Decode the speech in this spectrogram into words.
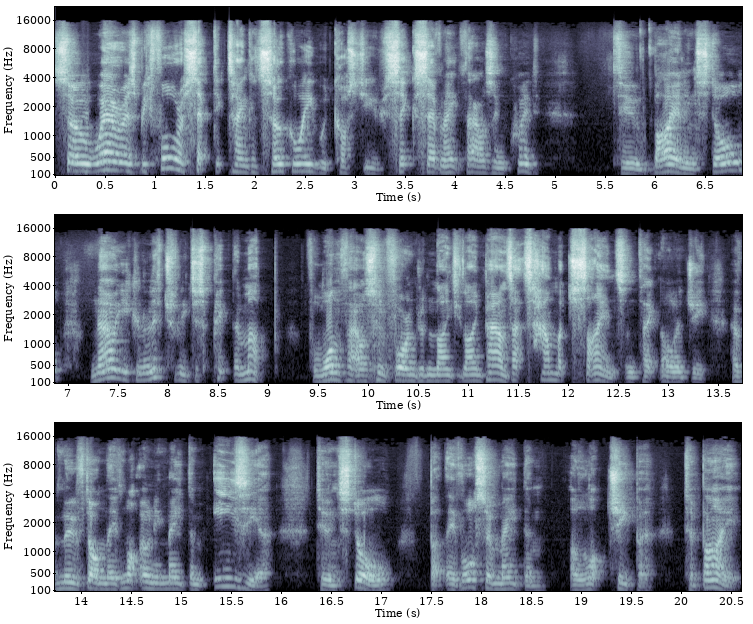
so whereas before a septic tank and soakaway would cost you six, seven, eight thousand quid to buy and install, now you can literally just pick them up for £1,499. That's how much science and technology have moved on. They've not only made them easier to install, but they've also made them a lot cheaper to buy.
